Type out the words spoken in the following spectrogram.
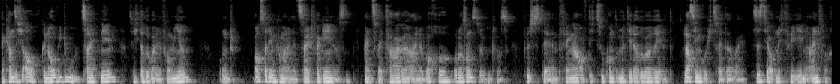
Er kann sich auch, genau wie du, Zeit nehmen sich darüber informieren und außerdem kann man eine Zeit vergehen lassen. Ein, zwei Tage, eine Woche oder sonst irgendwas, bis der Empfänger auf dich zukommt und mit dir darüber redet. Lass ihm ruhig Zeit dabei. Es ist ja auch nicht für jeden einfach,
